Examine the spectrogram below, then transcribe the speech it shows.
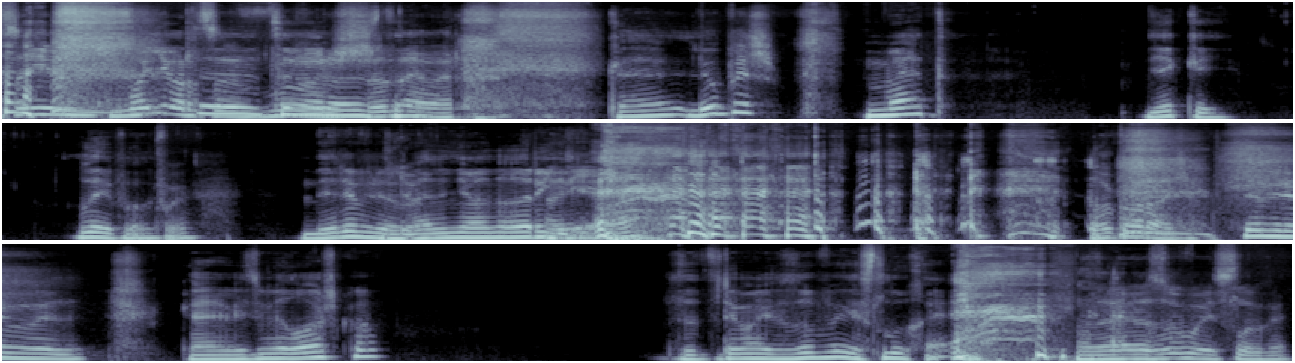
Це майор, це шедевр. Любиш мед? Який? Липовий. Не люблю, в мене нього алергія. Ну, коротше. Це. Каже, візьми ложку, затримай зуби і слухай. Надо зуби і слухай.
